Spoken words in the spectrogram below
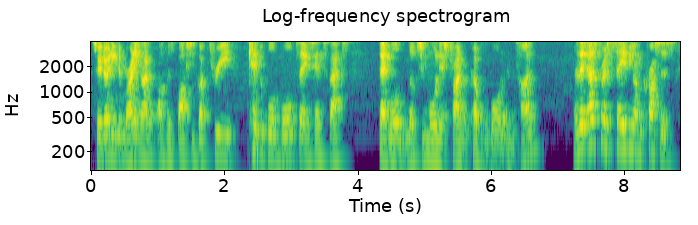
So you don't need him running out of his box. You've got three capable ball playing centre backs that will look to more or less try and recover the ball in time. And then as for his saving on crosses,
